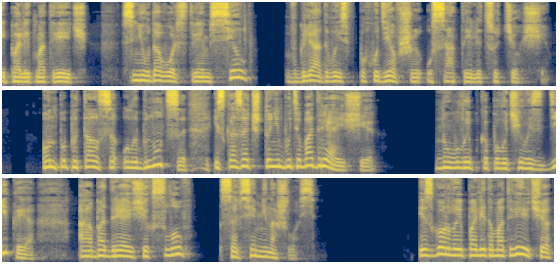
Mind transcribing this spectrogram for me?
Ипполит Матвеевич с неудовольствием сел, вглядываясь в похудевшее усатое лицо тещи. Он попытался улыбнуться и сказать что-нибудь ободряющее, но улыбка получилась дикая, а ободряющих слов совсем не нашлось. Из горла Ипполита Матвеевича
